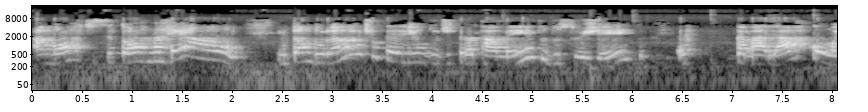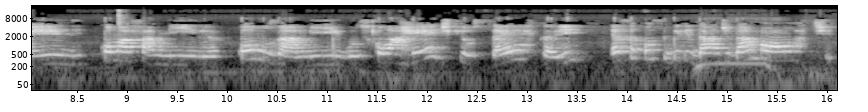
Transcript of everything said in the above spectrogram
a morte se torna real. Então, durante o período de tratamento do sujeito, é trabalhar com ele, com a família, com os amigos, com a rede que o cerca e essa possibilidade da morte.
